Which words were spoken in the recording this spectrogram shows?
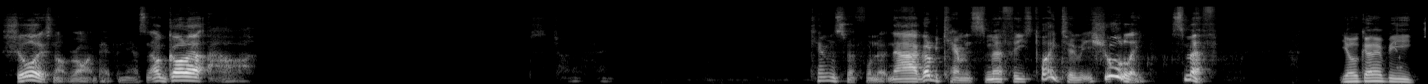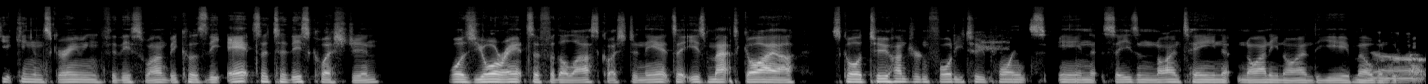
Surely it's not Ryan Papenhuyzen. I've got it. Oh. Uh, ah. Just trying to think. Cameron Smith will know. Nah, gotta be Cameron Smith. He's played too Surely. Smith. You're going to be kicking and screaming for this one because the answer to this question was your answer for the last question. The answer is Matt Geyer scored 242 points in season 1999, the year Melbourne yeah. won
